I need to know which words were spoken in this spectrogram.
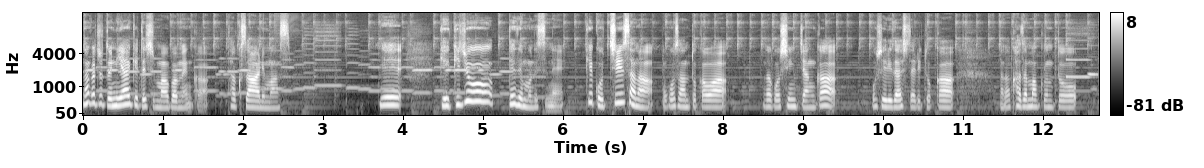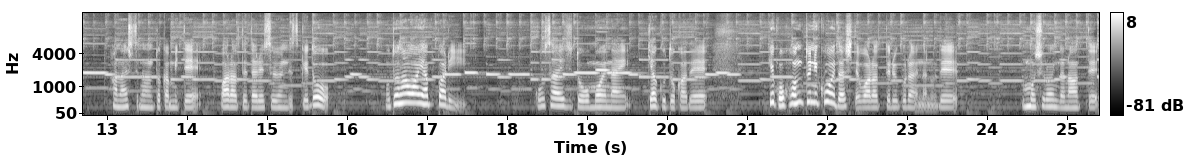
なんかちょっとにやけてしまう場面がたくさんあります。で劇場ででもですね結構小さなお子さんとかはなんかこうしんちゃんがお尻出したりとかなんか風間くんと話してるのとか見て笑ってたりするんですけど大人はやっぱり5歳児と思えないギャグとかで結構本当に声出して笑ってるぐらいなので面白いんだなって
